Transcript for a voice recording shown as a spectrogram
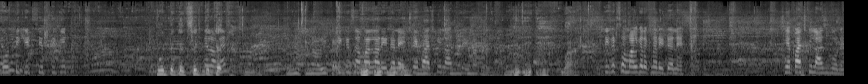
boat ticket ticket ticket ticket ဘုတ်တကစစ်တက ဒီခဏလေးကြိုက် टिकट संभालना रिटर्न है छः पाँच की लास्ट है ဘာ टिकट संभाल के रखना रिटर्न है छः पाँच की लास्ट बोले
